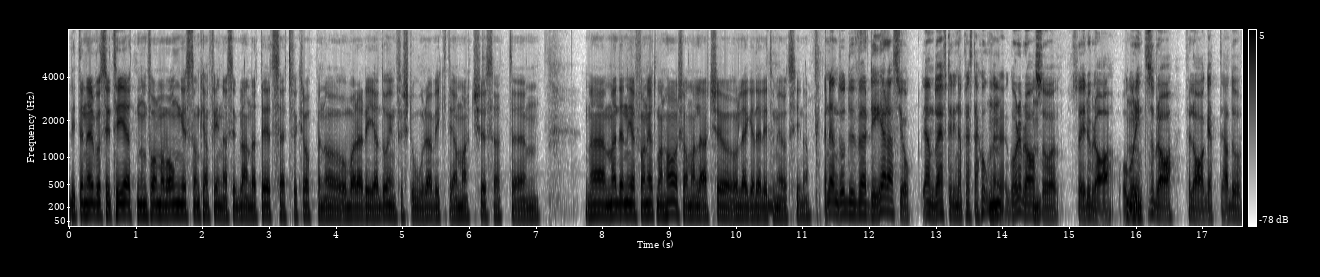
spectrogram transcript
lite nervositet, någon form av ångest som kan finnas ibland, att det är ett sätt för kroppen att, att vara redo inför stora, viktiga matcher. Så att, ehm, med, med den erfarenhet man har så har man lärt sig att, att lägga det lite mer åt sidan. Men ändå, du värderas ju ändå efter dina prestationer. Går det bra så, så är du bra och går det inte så bra för laget, ja, då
